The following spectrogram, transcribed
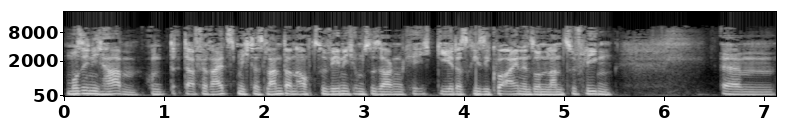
muss ich nicht haben. Und dafür reizt mich das Land dann auch zu wenig, um zu sagen, okay, ich gehe das Risiko ein, in so ein Land zu fliegen. Ähm,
